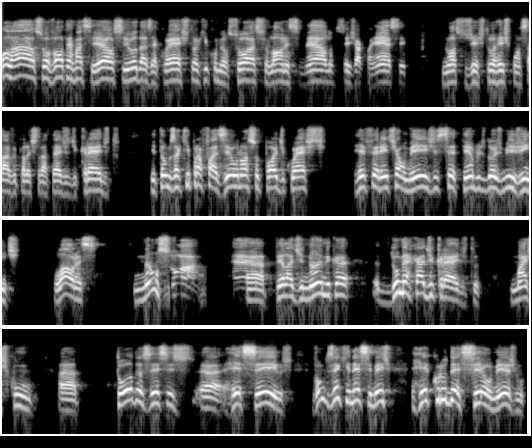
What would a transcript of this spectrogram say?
Olá, eu sou Walter Maciel, CEO da ZQuest. Estou aqui com meu sócio, Laurence Mello, vocês já conhecem, nosso gestor responsável pela estratégia de crédito. E estamos aqui para fazer o nosso podcast referente ao mês de setembro de 2020. Laurence, não só é, pela dinâmica do mercado de crédito, mas com é, todos esses é, receios, vamos dizer que nesse mês recrudesceu mesmo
